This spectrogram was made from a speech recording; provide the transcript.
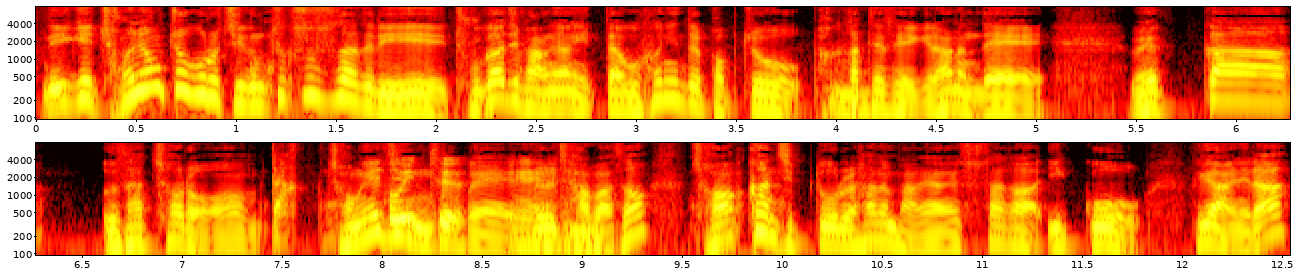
근데 이게 전형적으로 지금 특수수사들이 두 가지 방향이 있다고 흔히들 법조 바깥에서 음. 얘기를 하는데 외과 의사처럼 딱 정해진 를 예. 잡아서 정확한 집도를 하는 방향의 수사가 있고 그게 아니라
